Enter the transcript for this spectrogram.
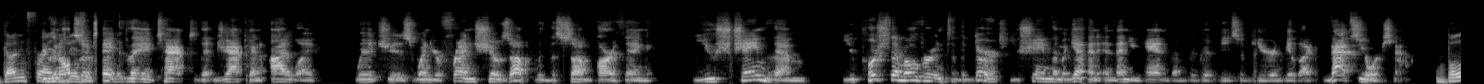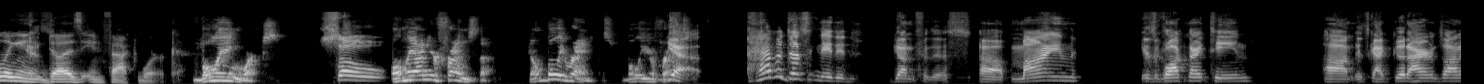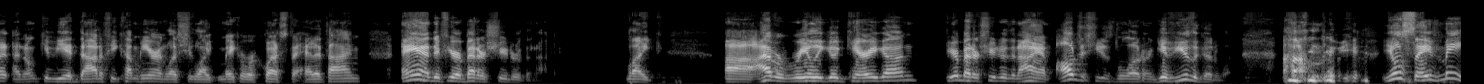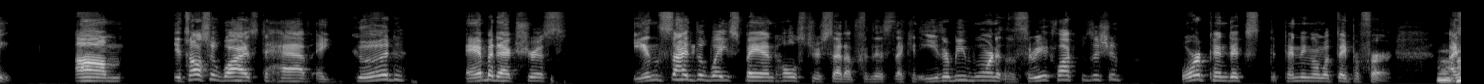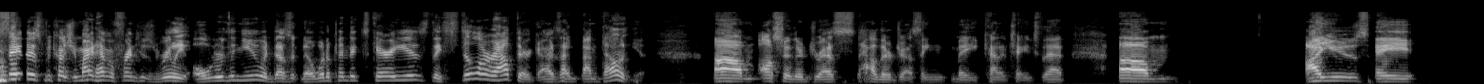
gun friend. You can also take the tact that Jack and I like, which is when your friend shows up with the subpar thing, you shame them, you push them over into the dirt, you shame them again, and then you hand them the good piece of gear and be like, "That's yours now." Bullying yes. does in fact work. Bullying works. So only on your friends though. Don't bully randos. Bully your friends. Yeah. Have a designated gun for this. Uh, mine is a Glock 19. Um, it's got good irons on it. I don't give you a dot if you come here unless you like make a request ahead of time. And if you're a better shooter than I, like, uh, I have a really good carry gun. If you're a better shooter than I am, I'll just use the loader and give you the good one. Um, you'll save me. Um, it's also wise to have a good ambidextrous inside the waistband holster setup for this that can either be worn at the three o'clock position or appendix, depending on what they prefer. Mm-hmm. I say this because you might have a friend who's really older than you and doesn't know what appendix carry is. They still are out there, guys. I, am telling you. Um, also, their dress, how they're dressing, may kind of change that. Um, I use a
